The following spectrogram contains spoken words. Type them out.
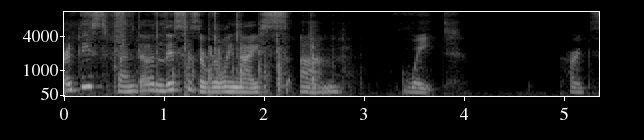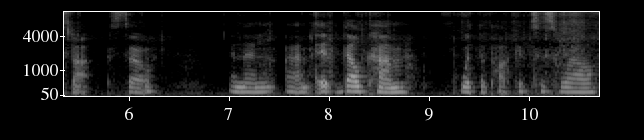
Aren't these fun, though? And this is a really nice um, weight cardstock. So, and then um, it they'll come with the pockets as well.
